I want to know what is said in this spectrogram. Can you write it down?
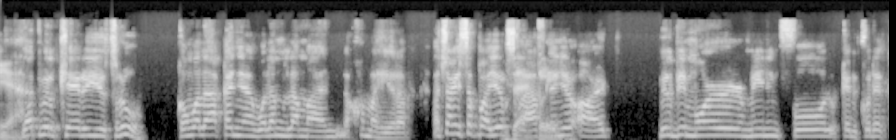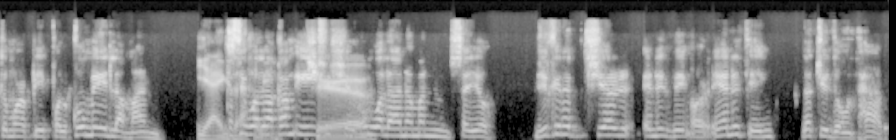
Yeah. That will carry you through. Kung wala ka niyan, walang laman, ako mahirap. At saka isa pa, your craft Exactly. and your art will be more meaningful, can connect to more people kung may laman. Yeah, Kasi exactly. wala kang i-share kung wala naman sa'yo. You cannot share anything or anything that you don't have.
